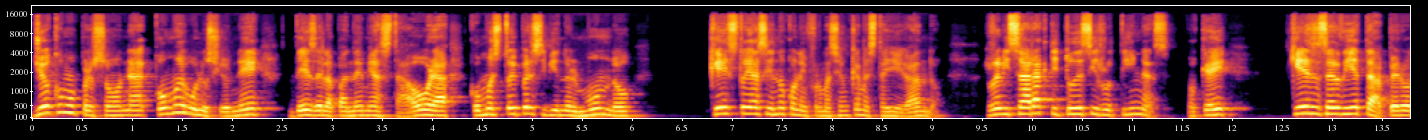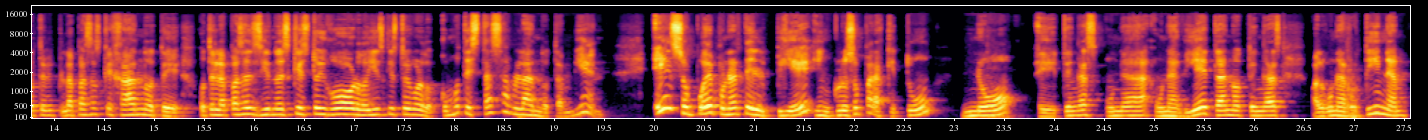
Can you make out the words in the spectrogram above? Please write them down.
Yo como persona, cómo evolucioné desde la pandemia hasta ahora, cómo estoy percibiendo el mundo, qué estoy haciendo con la información que me está llegando. Revisar actitudes y rutinas, ¿ok? Quieres hacer dieta, pero te la pasas quejándote o te la pasas diciendo es que estoy gordo y es que estoy gordo. ¿Cómo te estás hablando también? Eso puede ponerte el pie incluso para que tú no eh, tengas una, una dieta, no tengas alguna rutina.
